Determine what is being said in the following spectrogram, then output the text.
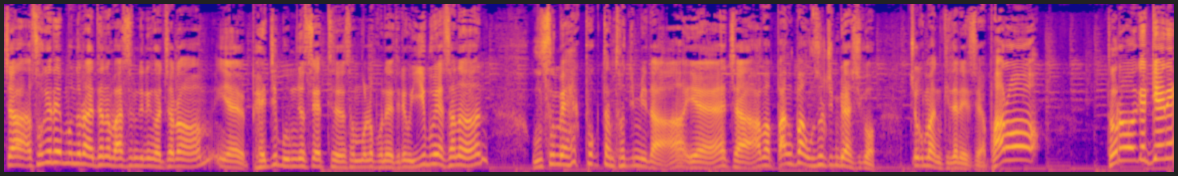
자, 소개된 분들한테는 말씀드린 것처럼 예, 배즙 음료 세트 선물로 보내드리고 2부에서는 웃음의 핵폭탄 터집니다. 예. 자, 한번 빵빵 웃을 준비하시고 조금만 기다리세요. 바로 돌아오겠겠니?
